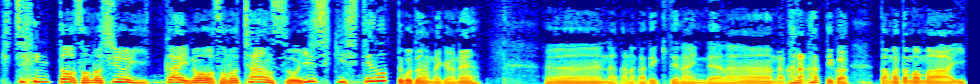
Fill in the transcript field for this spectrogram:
きちんとその週1回のそのチャンスを意識してろってことなんだけどね。うーん、なかなかできてないんだよな。なかなかっていうか、たまたままあ、一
